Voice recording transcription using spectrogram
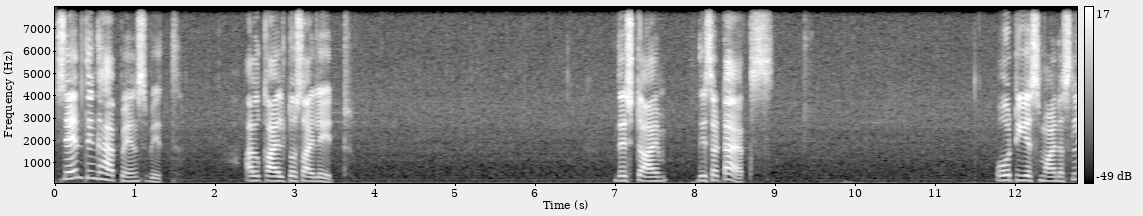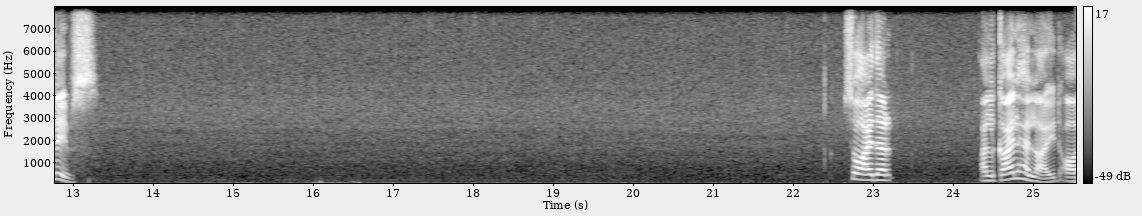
Same thing happens with alkyl tosylate this time this attacks OTS minus leaves So either alkyl halide or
